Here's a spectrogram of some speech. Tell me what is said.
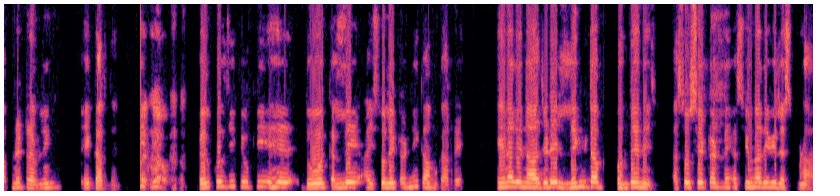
ਆਪਣੇ ਟਰੈਵਲਿੰਗ ਇਹ ਕਰਦੇ ਨੇ। ਬਿਲਕੁਲ ਜੀ ਕਿਉਂਕਿ ਇਹ ਦੋ ਇਕੱਲੇ ਆਈਸੋਲੇਟਡ ਨਹੀਂ ਕੰਮ ਕਰ ਰਹੇ। ਇਹਨਾਂ ਦੇ ਨਾਲ ਜਿਹੜੇ ਲਿੰਕਡ ਅਪ ਬੰਦੇ ਨੇ ਐਸੋਸੀਏਟਡ ਨੇ ਅਸੀਂ ਉਹਨਾਂ ਦੀ ਵੀ ਲਿਸਟ ਬਣਾ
